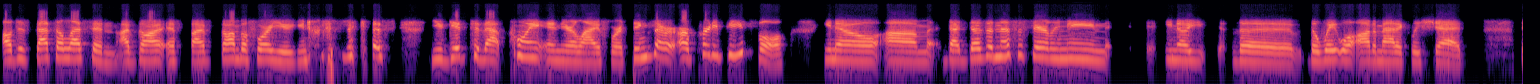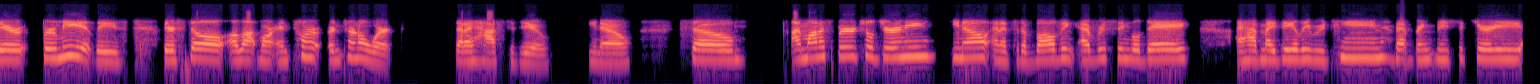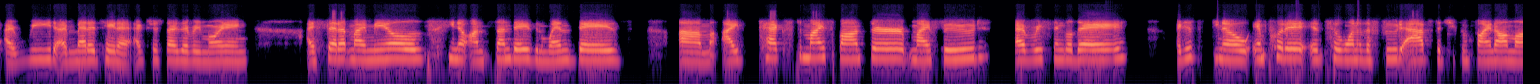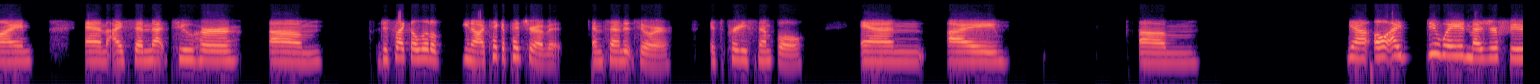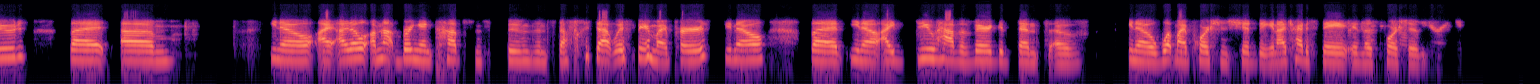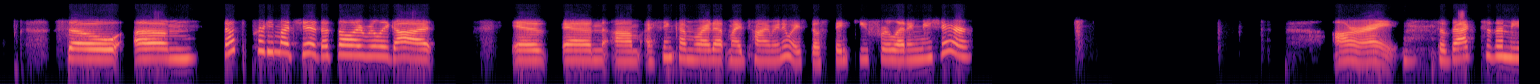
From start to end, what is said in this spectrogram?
I'll just that's a lesson I've got if I've gone before you, you know, because you get to that point in your life where things are, are pretty peaceful, you know, um, that doesn't necessarily mean, you know, the the weight will automatically shed. There, for me at least, there's still a lot more inter- internal work that I have to do, you know. So I'm on a spiritual journey, you know, and it's evolving every single day. I have my daily routine that brings me security. I read, I meditate, I exercise every morning. I set up my meals, you know, on Sundays and Wednesdays. Um, I text my sponsor my food every single day. I just, you know, input it into one of the food apps that you can find online, and I send that to her. Um, just like a little, you know, I take a picture of it and send it to her. It's pretty simple, and I um, yeah, oh, I do weigh and measure food, but um, you know, I, I don't, I'm not bringing cups and spoons and stuff like that with me in my purse, you know, but you know, I do have a very good sense of, you know, what my portions should be, and I try to stay in those portions. So um, that's pretty much it. That's all I really got. If, and um, I think I'm right at my time anyway. So thank you for letting me share. All right. So back to the meeting.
